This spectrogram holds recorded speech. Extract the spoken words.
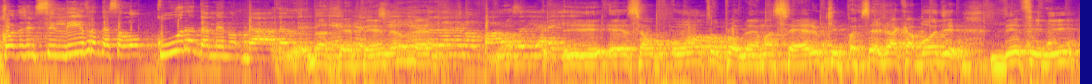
Quando a gente se livra dessa loucura da, meno, da, da TPM, da entra é, na menopausa não, e aí... E esse é o outro problema sério que você já acabou de definir.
